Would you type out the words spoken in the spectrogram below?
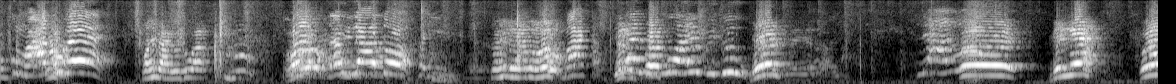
હું મારું બે કઈ લાગ્યો તું આ? રહી લાવો તો. કઈ હો? માં બીજું. આવ્યું બીજું. બેલ! લે આવો. ઓય! બેલ લે! ઓય!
